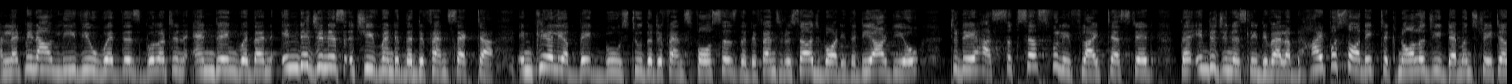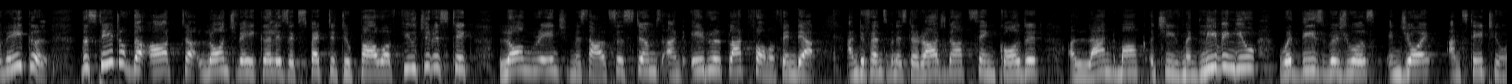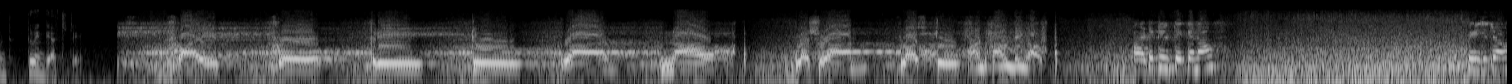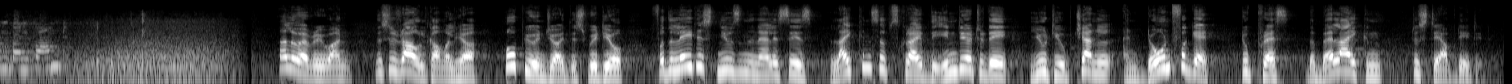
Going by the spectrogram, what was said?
And let me now leave you with this bulletin ending with an indigenous achievement in the defense sector. In clearly a big boost to the defense forces, the defense research body, the DRDO, today has successfully flight tested the indigenously developed hypersonic technology demonstrator vehicle. The state-of-the-art uh, launch vehicle is expected to power futuristic long-range missile systems and aerial platform of India. And Defense Minister Rajnath Singh called it a landmark achievement. Leaving you with these visuals. Enjoy and stay tuned to India Today. Five, four, three, two, one. Now, plus one, plus two, and counting up. Particle taken off. Page down confirmed. Hello everyone, this is Rahul Kanwal here. Hope you enjoyed this video. For the latest news and analysis, like and subscribe the India Today YouTube channel and don't forget to press the bell icon to stay updated.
